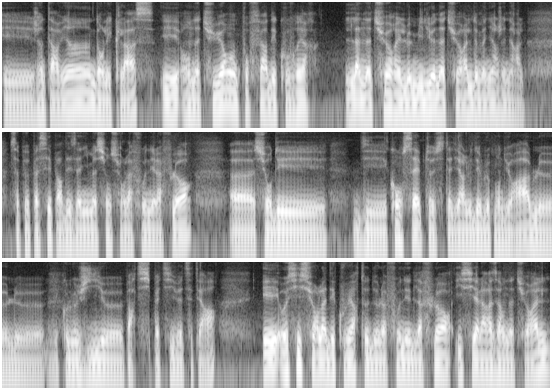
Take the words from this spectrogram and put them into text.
et j'interviens dans les classes et en nature pour faire découvrir la nature et le milieu naturel de manière générale. Ça peut passer par des animations sur la faune et la flore, sur des, concepts, c'est-à-dire le développement durable, l'écologie euh, participative, etc. Et aussi sur la découverte de la faune et de la flore ici à la réserve naturelle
